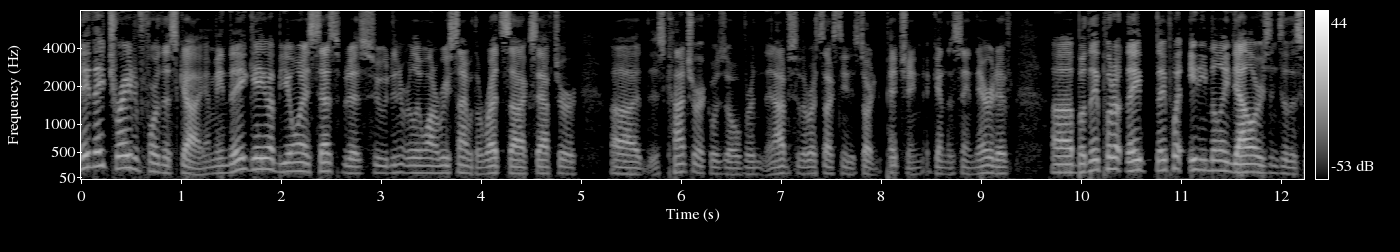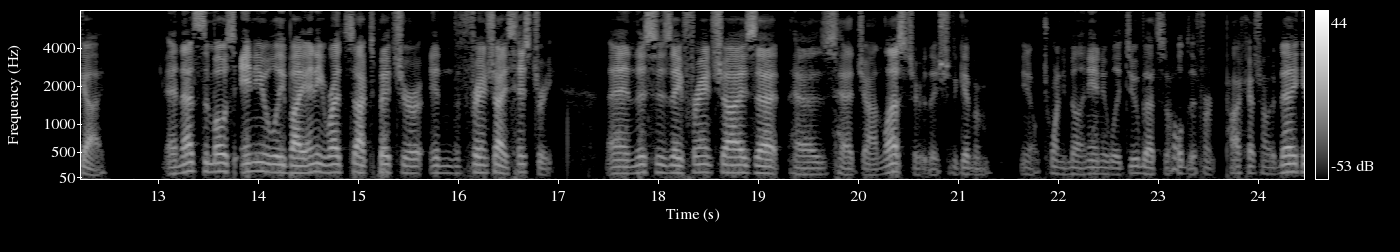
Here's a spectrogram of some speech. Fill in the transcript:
they they traded for this guy. I mean, they gave up Yoenis Cespedes, who didn't really want to re-sign with the Red Sox after uh, his contract was over, and obviously the Red Sox needed starting pitching. Again, the same narrative, uh, but they put they they put 80 million dollars into this guy and that's the most annually by any Red Sox pitcher in the franchise history. And this is a franchise that has had Jon Lester. They should have given him, you know, twenty million annually too, but that's a whole different podcast another day.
